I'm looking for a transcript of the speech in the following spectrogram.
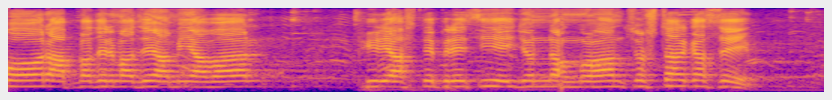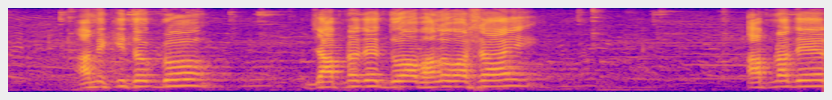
পর আপনাদের মাঝে আমি আবার ফিরে আসতে পেরেছি, এই জন্য মহান স্রষ্টার কাছে আমি কৃতজ্ঞ যে আপনাদের দোয়া ভালোবাসায়, আপনাদের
